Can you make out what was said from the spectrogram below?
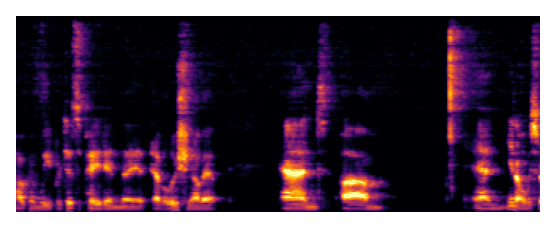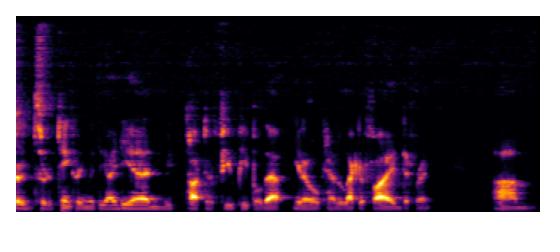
how can we participate in the evolution of it? And um, and you know we started sort of tinkering with the idea and we talked to a few people that you know had electrified different um,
